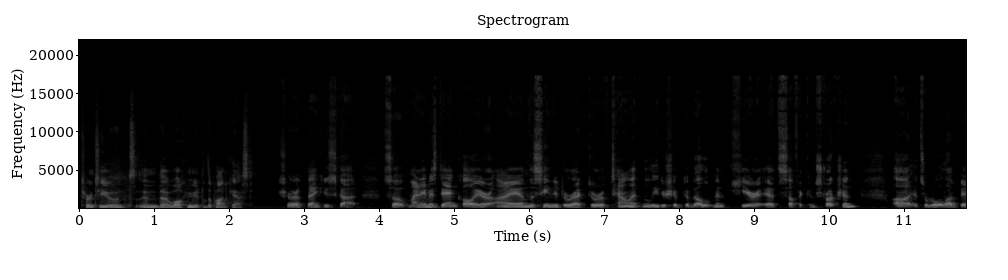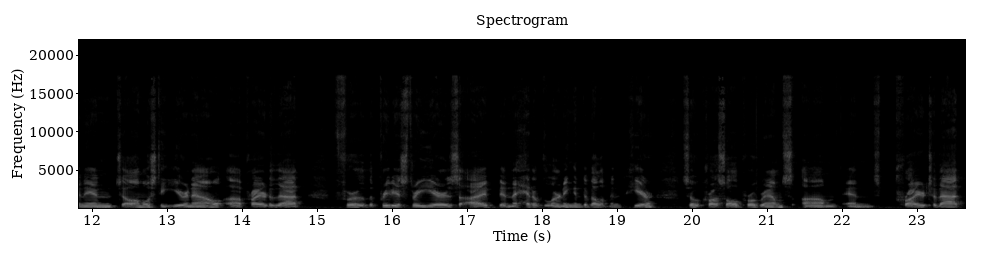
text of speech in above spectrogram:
turn to you and, and uh, welcome you to the podcast. Sure. Thank you, Scott. So, my name is Dan Collier. I am the Senior Director of Talent and Leadership Development here at Suffolk Construction. Uh, it's a role I've been in almost a year now. Uh, prior to that, for the previous three years, I've been the head of learning and development here, so across all programs. Um, and prior to that,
